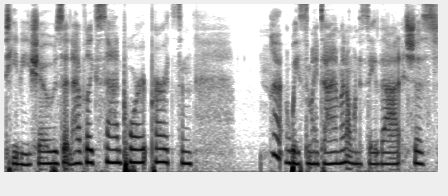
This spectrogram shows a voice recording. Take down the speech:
TV shows that have like sad port parts and not a waste of my time. I don't want to say that. It's just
